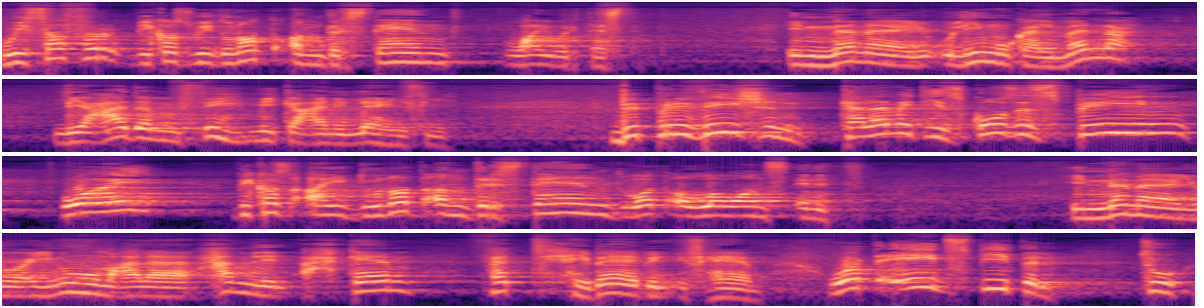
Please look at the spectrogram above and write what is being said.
We suffer because we do not understand why we're tested. إنما يؤلمك المنع لعدم فهمك عن الله فيه. Deprivation, calamities causes pain. Why? Because I do not understand what Allah wants in it. إنما يعينهم على حمل الأحكام فتح باب الإفهام. What aids people To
